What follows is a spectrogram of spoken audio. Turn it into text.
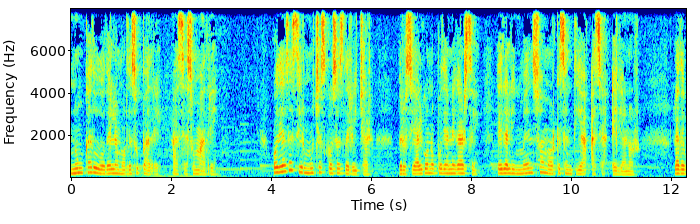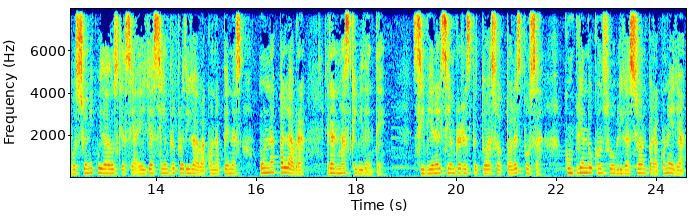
nunca dudó del amor de su padre hacia su madre. Podías decir muchas cosas de Richard, pero si algo no podía negarse, era el inmenso amor que sentía hacia Eleanor. La devoción y cuidados que hacia ella siempre prodigaba con apenas una palabra eran más que evidente. Si bien él siempre respetó a su actual esposa, cumpliendo con su obligación para con ella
